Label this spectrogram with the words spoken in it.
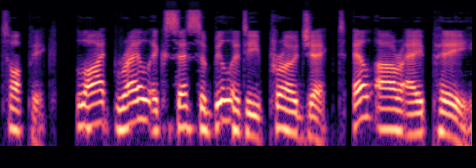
Topic: Light Rail Accessibility Project (LRAP).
